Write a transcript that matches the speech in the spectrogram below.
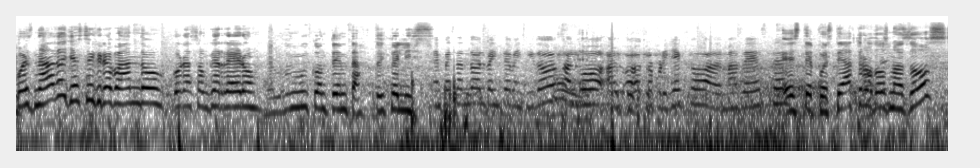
Pues nada, ya estoy grabando Corazón Guerrero. Estoy muy contenta, estoy feliz. Empezando el 2022, algo, algo otro proyecto además de este. Este, pues teatro 2 más 2.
